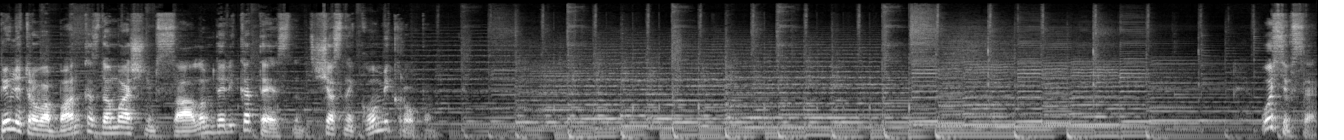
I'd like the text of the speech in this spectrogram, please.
Півлітрова банка з домашнім салом делікатесним з часником і кропом. Ось і все.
